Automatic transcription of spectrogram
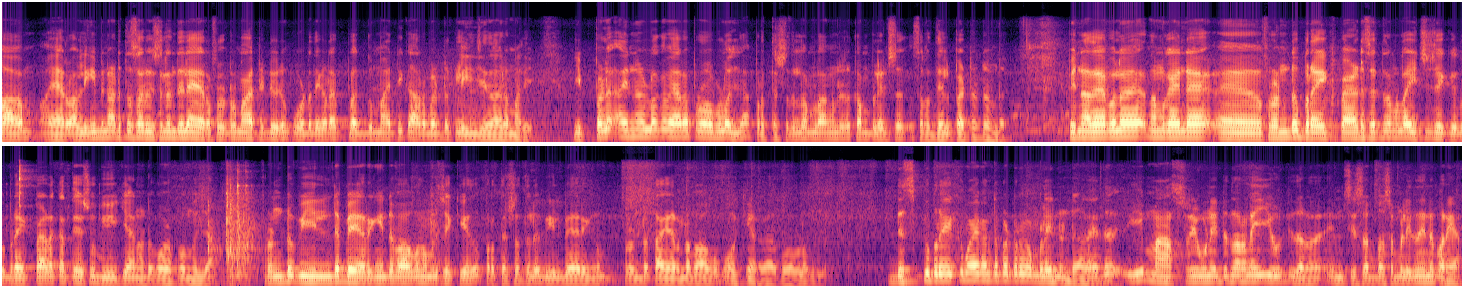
ഭാഗം എയർ അല്ലെങ്കിൽ പിന്നെ അടുത്ത സർവീസിൽ എന്തെങ്കിലും എയർ ഫിൽറ്റർ മാറ്റിയിട്ട് വരും. കൂട്ടത്തിയുടെ പ്ലഗും മാറ്റി കാർബേറ്റർ ക്ലീൻ ചെയ്താലും മതി. ഇപ്പോൾ അതിനുള്ള വേറെ പ്രോബ്ലം ഇല്ല. പ്രത്യക്ഷത്തിൽ നമ്മൾ അങ്ങനെ ഒരു കംപ്ലയിന്റ്സ് ശ്രദ്ധയിൽ പെട്ടിട്ടുണ്ട് പിന്നെ അതേപോലെ നമുക്കതിന്റെ ഫ്രണ്ട് ബ്രേക്ക് പാഡ് സെറ്റ് നമ്മൾ അഴിച്ച് ചെക്ക് ചെയ്തു. ബ്രേക്ക് പാഡൊക്കെ അത്യാവശ്യം ഉപയോഗിക്കാനുണ്ട്. കുഴപ്പമൊന്നുമില്ല. ഫ്രണ്ട് വീലിന്റെ ബെയറിങ്ങിന്റെ ഭാഗവും നമ്മൾ ചെക്ക് ചെയ്തു. പ്രത്യക്ഷത്തിൽ വീൽ ബെയറിങ്ങും ഫ്രണ്ട് ടയറിന്റെ ഭാഗവും ഓക്കെയാണ് വേറെ പ്രോബ്ലം ഇല്ല. ഡിസ്ക് ബ്രേക്കുമായി ബന്ധപ്പെട്ടൊരു കംപ്ലയിന്റ് ഉണ്ട്. അതായത് ഈ മാസ്റ്റർ യൂണിറ്റ് എന്ന് പറഞ്ഞാൽ ഈ ഇതാണ് എം സി സബ് അസംബ്ലി എന്ന് തന്നെ പറയാം.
